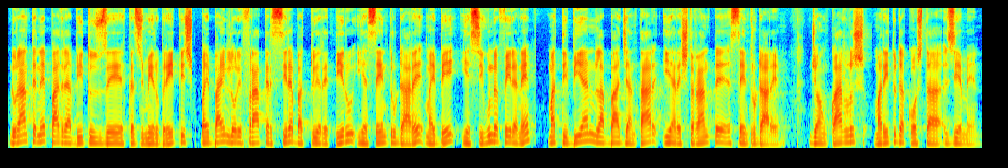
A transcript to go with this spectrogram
Durante ne Padre Abito José Casimiro Brites, vai bem lori frater Sira Batui Retiro e a centro dare, mai be, e a segunda-feira ne, matibian la ba jantar e a restaurante centro dare. João Carlos, Marito da Costa, Ziemen.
